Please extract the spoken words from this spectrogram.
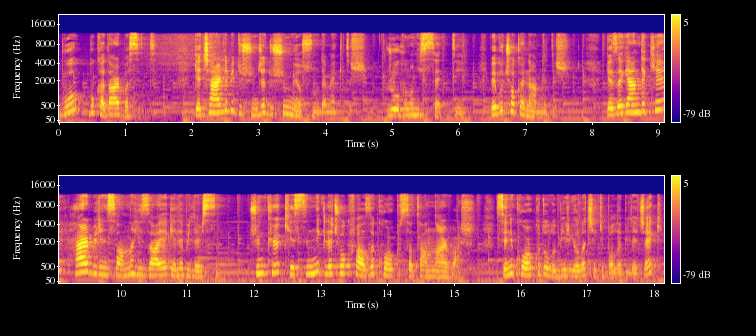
Bu bu kadar basit. Geçerli bir düşünce düşünmüyorsun demektir. Ruhunun hissettiği ve bu çok önemlidir. Gezegendeki her bir insanla hizaya gelebilirsin. Çünkü kesinlikle çok fazla korku satanlar var. Seni korku dolu bir yola çekip alabilecek,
